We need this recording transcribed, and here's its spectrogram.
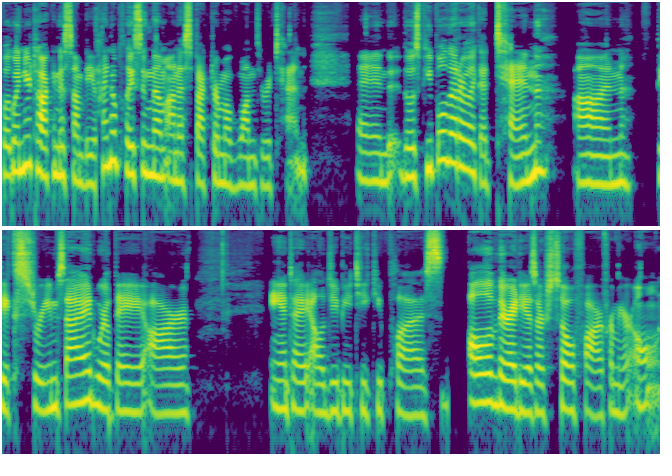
But when you're talking to somebody, kind of placing them on a spectrum of one through 10. And those people that are like a 10 on the extreme side where they are anti-lgbtq plus all of their ideas are so far from your own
